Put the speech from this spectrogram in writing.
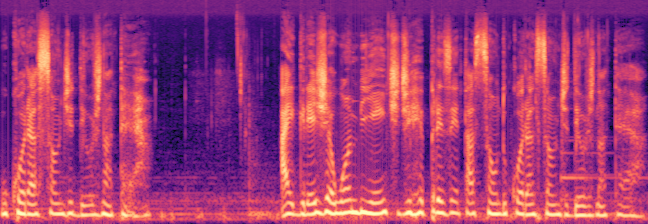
o coração de Deus na terra. A igreja é o ambiente de representação do coração de Deus na terra.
